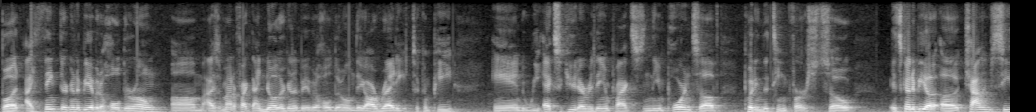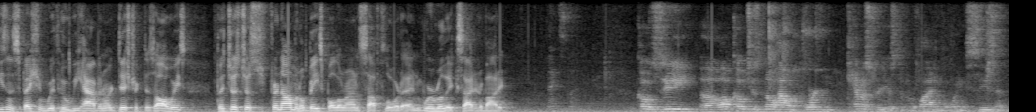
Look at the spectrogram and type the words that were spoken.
But I think they're going to be able to hold their own. Um, as a matter of fact, I know they're going to be able to hold their own. They are ready to compete, and we execute every day in practice and the importance of putting the team first. So it's going to be a, a challenging season, especially with who we have in our district as always. But just just phenomenal baseball around in South Florida, and we're really excited about it. Coach Z, uh, all coaches know how important chemistry is to providing a winning season.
